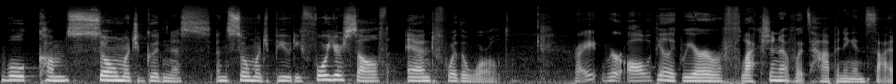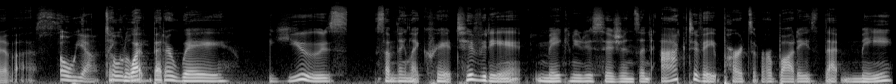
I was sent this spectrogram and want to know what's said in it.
will come so much goodness and so much beauty for yourself and for the world. right? We're all feel like we are a reflection of what's happening inside of us. Oh, yeah, Like, totally. what better way to use something like creativity, make new decisions, and activate parts of our bodies that may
